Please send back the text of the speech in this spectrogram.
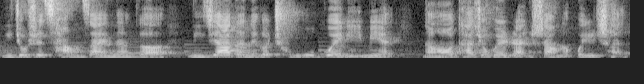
你就是藏在那个你家的那个储物柜里面，然后它就会染上了灰尘，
